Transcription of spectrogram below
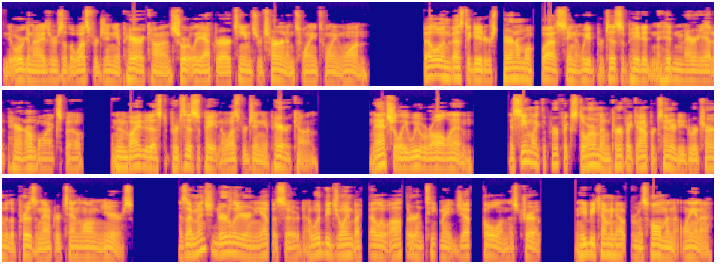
from the organizers of the West Virginia Paracon shortly after our team's return in 2021. Fellow investigators Paranormal Quest seen that we had participated in the Hidden Marietta Paranormal Expo and invited us to participate in a West Virginia Paracon. Naturally, we were all in. It seemed like the perfect storm and perfect opportunity to return to the prison after 10 long years. As I mentioned earlier in the episode, I would be joined by fellow author and teammate Jeff Cole on this trip, and he'd be coming up from his home in Atlanta.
